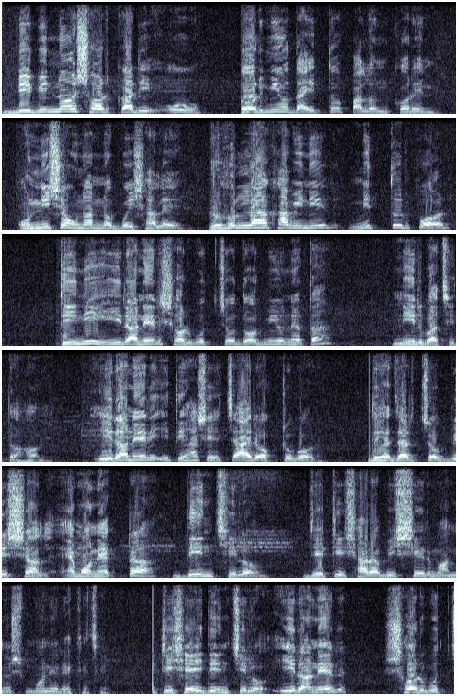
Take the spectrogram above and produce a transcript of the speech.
বিভিন্ন সরকারি ও ধর্মীয় দায়িত্ব পালন করেন। উনিশশো সালে রুহুল্লাহ খামিনির মৃত্যুর পর তিনি ইরানের সর্বোচ্চ ধর্মীয় নেতা নির্বাচিত হন। ইরানের ইতিহাসে চার অক্টোবর দুই হাজার চব্বিশ সাল এমন একটা দিন ছিল যেটি সারা বিশ্বের মানুষ মনে রেখেছে। এটি সেই দিন ছিল ইরানের সর্বোচ্চ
